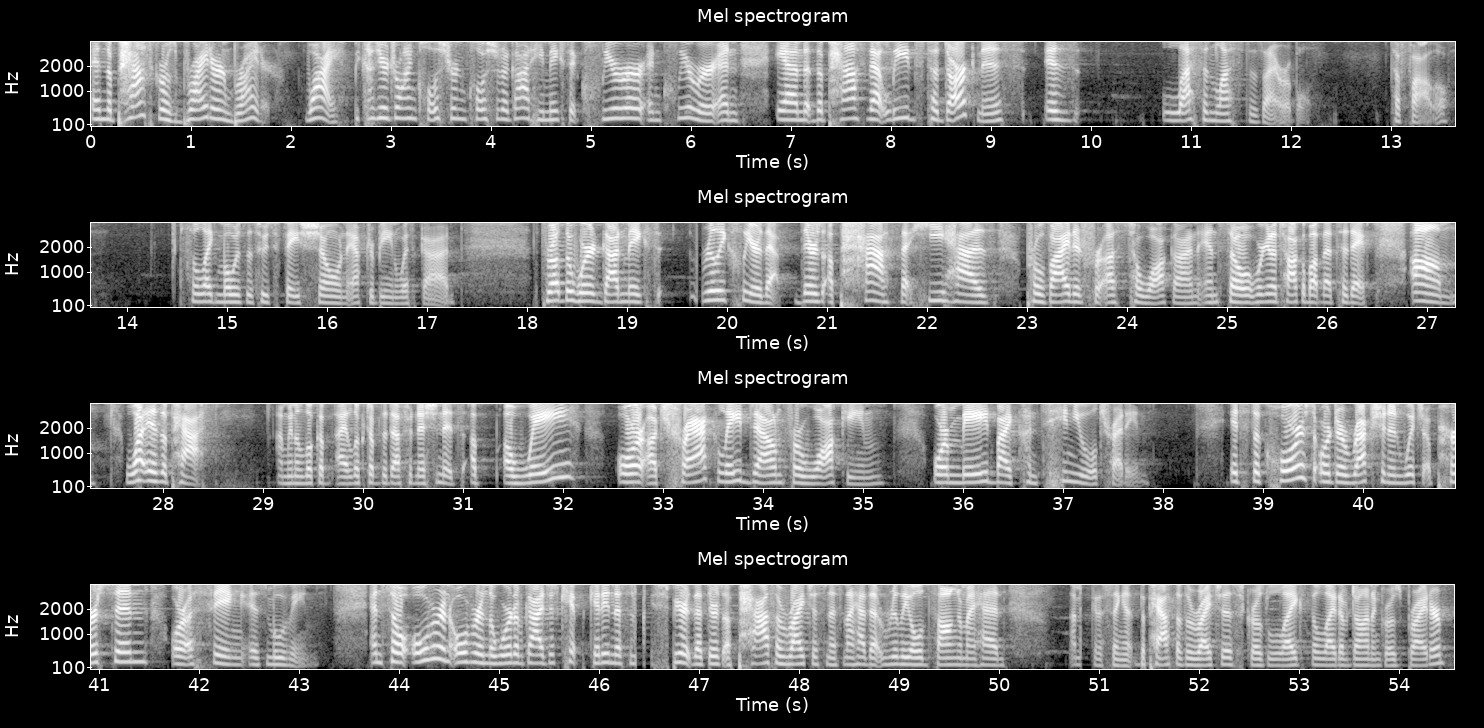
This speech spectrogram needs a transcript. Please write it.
and the path grows brighter and brighter. Why? Because you're drawing closer and closer to God. He makes it clearer and clearer. And, and the path that leads to darkness is less and less desirable to follow. So, like Moses, whose face shone after being with God. Throughout the word, God makes really clear that there's a path that He has provided for us to walk on. And so, we're going to talk about that today. Um, what is a path? I'm going to look up, I looked up the definition. It's a, a way or a track laid down for walking or made by continual treading. It's the course or direction in which a person or a thing is moving. And so, over and over in the Word of God, I just kept getting this in my spirit that there's a path of righteousness. And I had that really old song in my head. I'm not going to sing it. The path of the righteous grows like the light of dawn and grows brighter.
